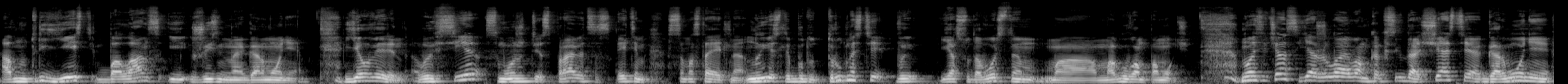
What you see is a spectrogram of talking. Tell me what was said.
а внутри есть баланс и жизненная гармония. Я уверен, вы все сможете справиться с этим самостоятельно. Но если будут трудности, вы, я с удовольствием а, могу вам помочь. Ну а сейчас я желаю вам, как всегда, счастья, гармонии,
